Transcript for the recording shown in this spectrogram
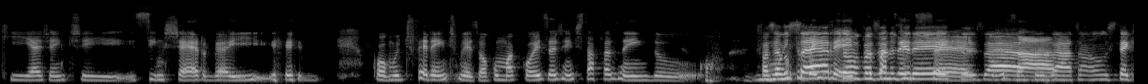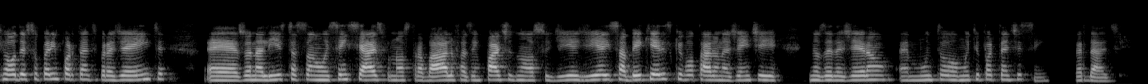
que a gente se enxerga aí como diferente mesmo. Alguma coisa a gente está fazendo fazendo certo, feito, fazendo, fazendo, direito, certo, exato, exato. Um stakeholder super importante para a gente. É, jornalistas são essenciais para o nosso trabalho, fazem parte do nosso dia a dia e saber que eles que votaram na gente e nos elegeram é muito, muito importante, sim, verdade.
